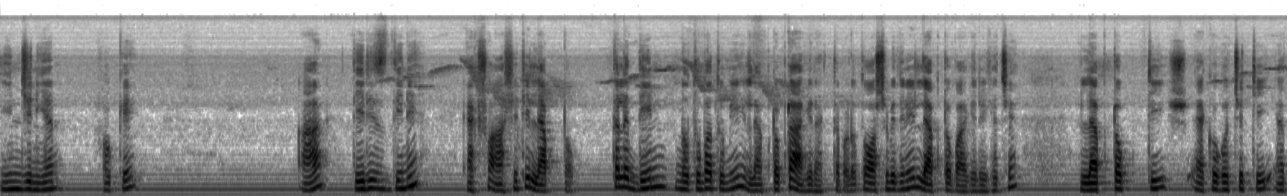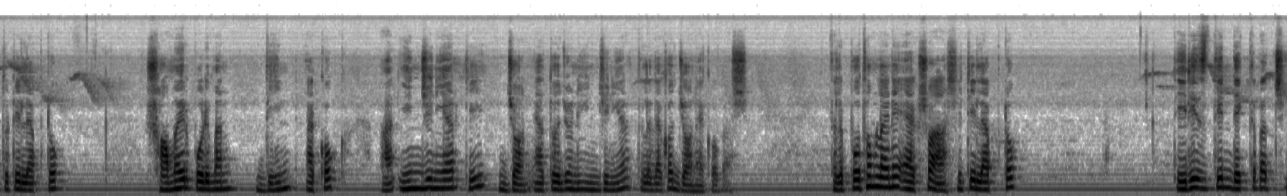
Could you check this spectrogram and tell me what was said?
ইঞ্জিনিয়ার, ওকে? আর তিরিশ দিনে একশো আশিটি ল্যাপটপ। তাহলে দিন নতুবা তুমি ল্যাপটপটা আগে রাখতে পারো। তো অসুবিধা নেই, ল্যাপটপ আগে রেখেছে। ল্যাপটপটি একক হচ্ছে টি, এতটি ল্যাপটপ। সময়ের পরিমাণ দিন একক। আর ইঞ্জিনিয়ার কি? জন, এতজন ইঞ্জিনিয়ার। তাহলে দেখো জন একক আসে। তাহলে প্রথম লাইনে একশো আশিটি ল্যাপটপ। তিরিশ দিন দেখতে পাচ্ছি।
